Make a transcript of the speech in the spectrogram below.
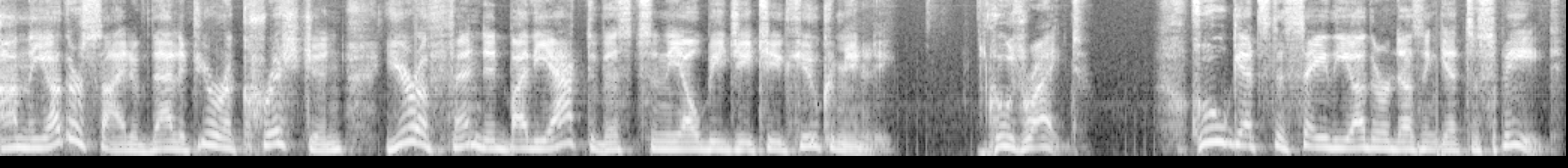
On the other side of that, if you're a Christian, you're offended by the activists in the LGBTQ community. Who's right? Who gets to say the other doesn't get to speak?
